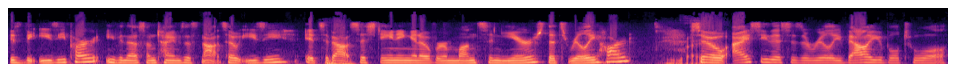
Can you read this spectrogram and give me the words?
is the easy part even though sometimes it's not so easy it's about mm-hmm. sustaining it over months and years that's really hard right. so i see this as a really valuable tool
